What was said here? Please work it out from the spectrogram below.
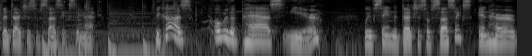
the Duchess of Sussex in that. Because over the past year, we've seen the Duchess of Sussex in her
